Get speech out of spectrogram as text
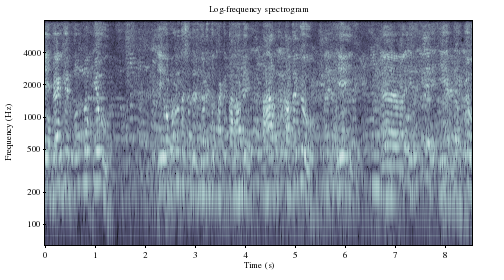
এই ব্যাংকের অন্য কেউ এই অপরাধের সাথে জড়িত থাকে তাহলে তাহার তাদেরকেও এই আহ, এ- এ- এ- কেউ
